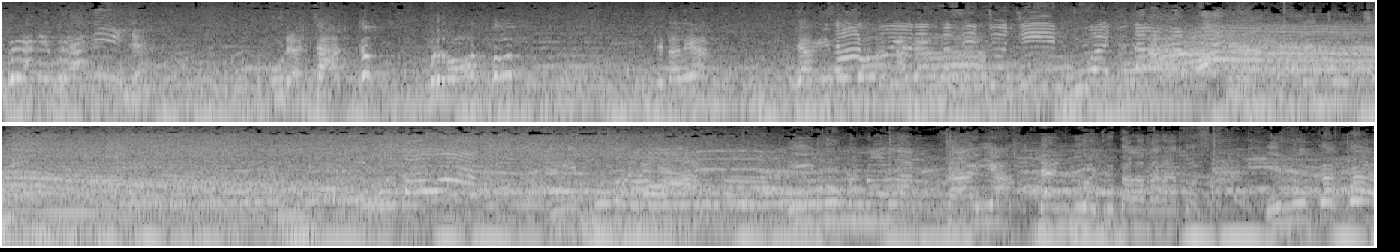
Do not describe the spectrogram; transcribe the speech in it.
Berani-beraninya. Udah cakep, berotot. Kita lihat. Yang ibu Satu tolak adalah... mesin cuci 2 juta Ah, mesin cuci. Ibu tolak. Ibu menolak. Ibu menolak saya dan 2 juta 800. Ibu kekeh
